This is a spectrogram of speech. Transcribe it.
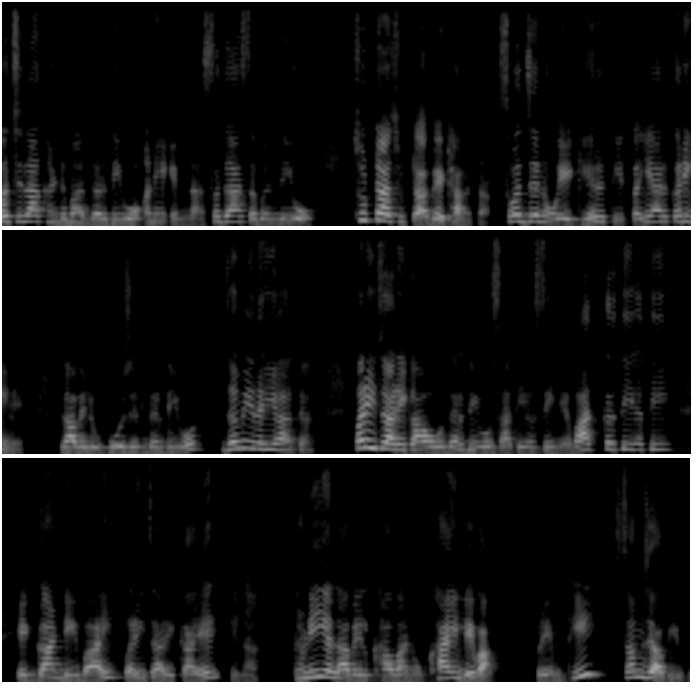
વચલા ખંડમાં દર્દીઓ અને એમના સગા સંબંધીઓ છૂટા છૂટા બેઠા હતા. સ્વજનોએ ઘેરથી તૈયાર કરીને લાવેલું ભોજન દર્દીઓ જમી રહ્યા હતા. પરિચારિકાઓ દર્દીઓ સાથે હસીને વાત કરતી હતી. એક ગાંડી બાઈ પરિચારિકાએ એના ધણીએ લાવેલ ખાવાનું ખાઈ લેવા પ્રેમથી સમજાવ્યું.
